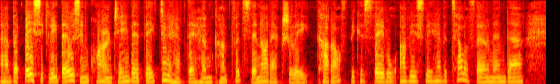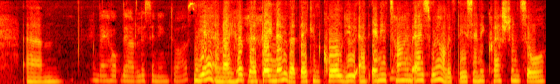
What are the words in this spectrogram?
Uh, but basically, those in quarantine, that they do have their home comforts. They're not actually cut off because they will obviously have a telephone and. Uh, um, And I hope they are listening to us. Yeah, and I hope that they know that they can call you at any time as well if there's any questions or,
